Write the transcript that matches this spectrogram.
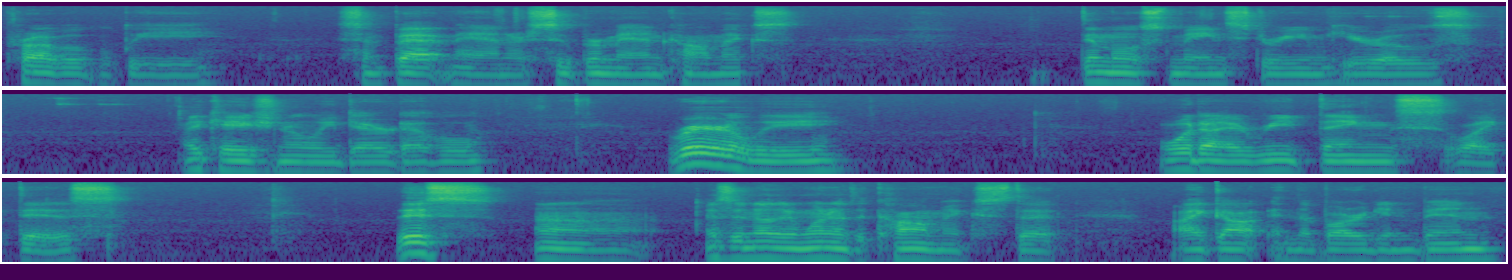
probably some Batman or Superman comics. The most mainstream heroes. Occasionally Daredevil. Rarely would I read things like this. This uh, is another one of the comics that I got in the bargain bin.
